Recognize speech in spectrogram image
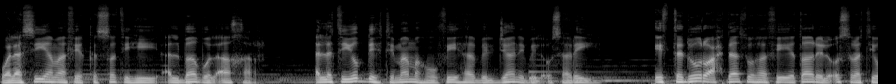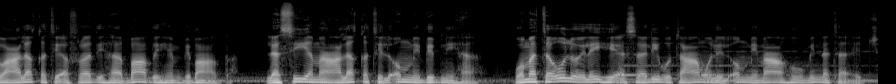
ولا سيما في قصته الباب الآخر، التي يبدي اهتمامه فيها بالجانب الأسري إذ تدور أحداثها في إطار الأسرة وعلاقة أفرادها بعضهم ببعض، لا سيما علاقة الأم بابنها، وما تؤول إليه أساليب تعامل الأم معه من نتائج.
